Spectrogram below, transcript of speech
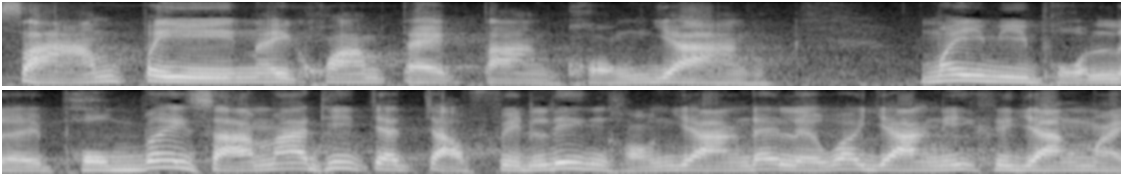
3 ปีในความแตกต่างของยาง ไม่มีผลเลย ผมไม่สามารถที่จะจับฟิลลิ่งของยางได้เลยว่ายางนี้คือยางใหม่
